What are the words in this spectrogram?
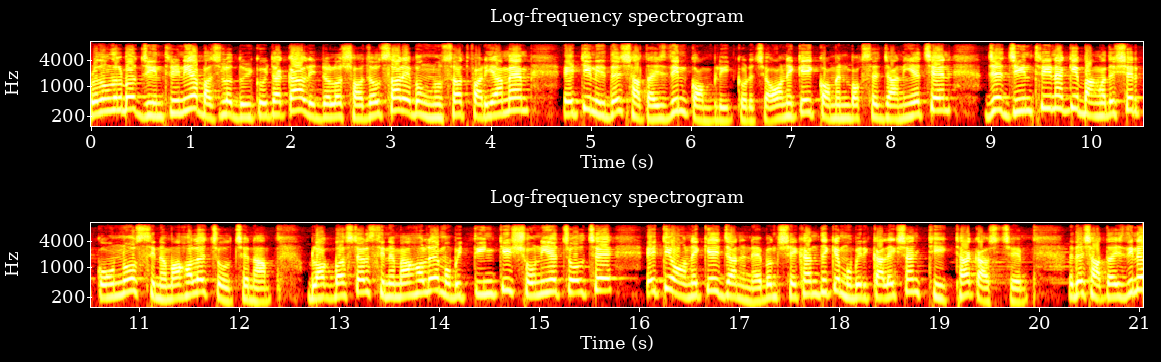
প্রথম দলবার জিন থ্রি নিয়ে বাঁচল দুই কোটি টাকা, লিড সজল স্যার এবং নুসরাত ফারিয়া ম্যাম। এটি নির্দেশ সাতাইশ দিন কমপ্লিট করেছে। অনেকেই কমেন্ট বক্সে জানিয়েছেন যে জিন থ্রি নাকি বাংলাদেশের কোনো সিনেমা হলে চলছে না। ব্লকবাস্টার সিনেমা হলে মুভির তিনটি শো নিয়ে চলছে, এটি অনেকেই জানেন এবং সেখান থেকে মুভির কালেকশন ঠিকঠাক আসছে। এদের সাতাইশ দিনে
